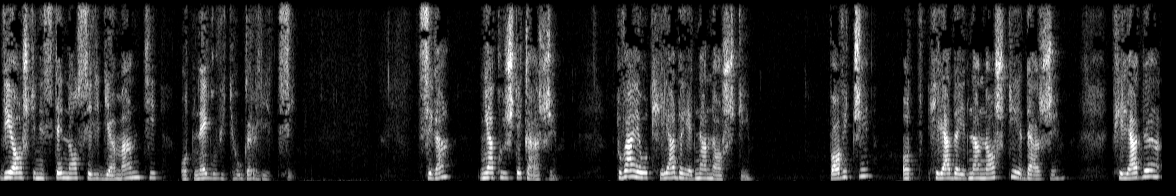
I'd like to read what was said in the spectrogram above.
вие още не сте носили диаманти от неговите огърлици. Сега някой ще каже — това е от хиляда една нощи. Повече от хиляда една нощи е даже. В хиляда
